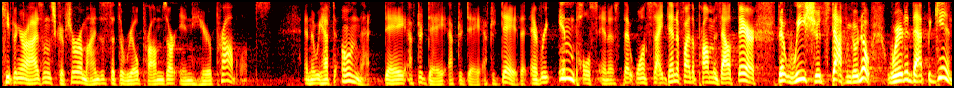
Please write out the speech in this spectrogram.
keeping our eyes on the scripture reminds us that the real problems are in here problems. And that we have to own that day after day after day after day. That every impulse in us that wants to identify the problem is out there, that we should stop and go, no, where did that begin?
